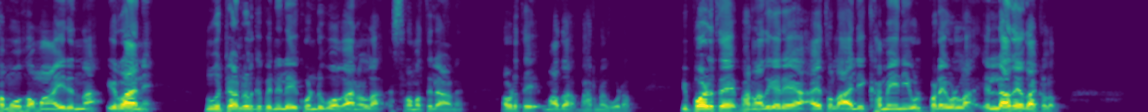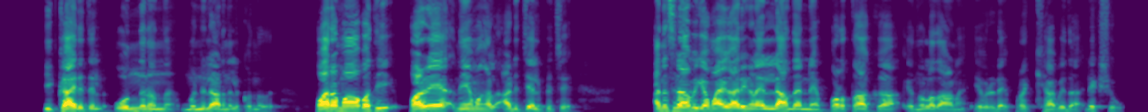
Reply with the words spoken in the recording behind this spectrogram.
സമൂഹമായിരുന്ന ഇറാനെ നൂറ്റാണ്ടുകൾക്ക് പിന്നിലേക്ക് കൊണ്ടുപോകാനുള്ള ശ്രമത്തിലാണ് അവിടുത്തെ മത ഭരണകൂടം. ഇപ്പോഴത്തെ ഭരണാധികാരിയായ ആയത്തുള്ള അലി ഖമേനി ഉൾപ്പെടെയുള്ള എല്ലാ നേതാക്കളും ഇക്കാര്യത്തിൽ ഒന്നിനൊന്ന് മുന്നിലാണ് നിൽക്കുന്നത്. പരമാവധി പഴയ നിയമങ്ങൾ അടിച്ചേൽപ്പിച്ച് അനിസ്ലാമികമായ കാര്യങ്ങളെല്ലാം തന്നെ പുറത്താക്കുക എന്നുള്ളതാണ് ഇവരുടെ പ്രഖ്യാപിത ലക്ഷ്യവും.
